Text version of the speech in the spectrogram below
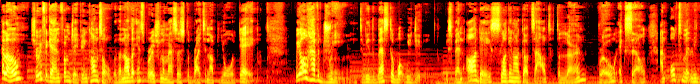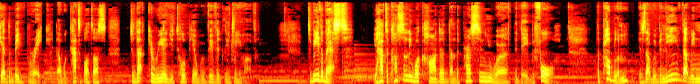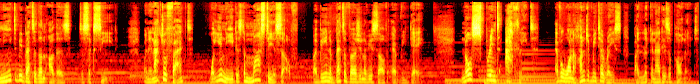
Hello, Sharif again from JP Consult with another inspirational message to brighten up your day. We all have a dream to be the best at what we do. We spend our days slugging our guts out to learn, grow, excel, and ultimately get the big break that will catapult us to that career utopia we vividly dream of. To be the best, you have to constantly work harder than the person you were the day before. The problem is that we believe that we need to be better than others to succeed, when in actual fact, what you need is to master yourself by being a better version of yourself every day. No sprint athlete ever won a 100 meter race by looking at his opponent.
